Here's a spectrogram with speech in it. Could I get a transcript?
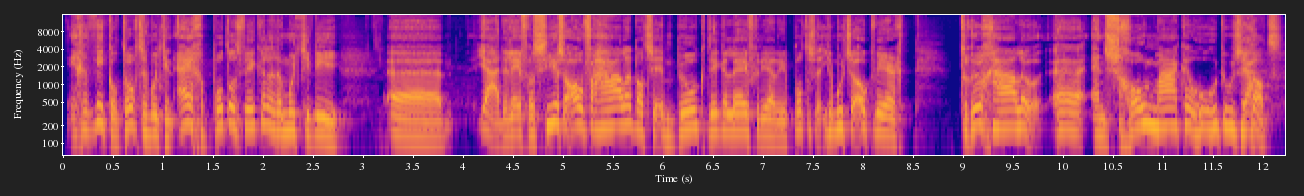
ingewikkeld, toch? Dus moet je een eigen pot ontwikkelen. Dan moet je die, ja, de leveranciers overhalen. Dat ze in bulk dingen leveren die aan die potten. Je moet ze ook weer terughalen en schoonmaken. Hoe, hoe doen ze Ja. dat?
